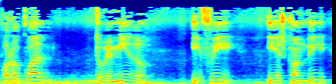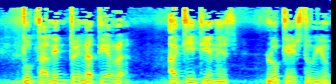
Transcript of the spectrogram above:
por lo cual tuve miedo y fui y escondí tu talento en la tierra. Aquí tienes lo que es tuyo.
